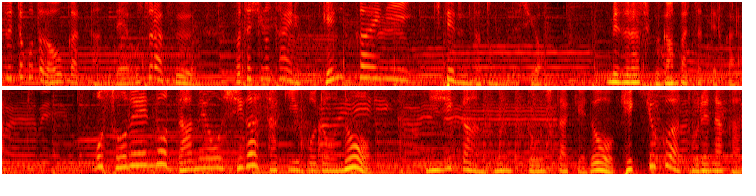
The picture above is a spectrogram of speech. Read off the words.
そういったことが多かったんでおそらく私の体力限界に来てるんだと思うんですよ。珍しく頑張っちゃってるから。もうそれのダメ押しが先ほどの2時間奮闘したけど結局は取れなかっ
